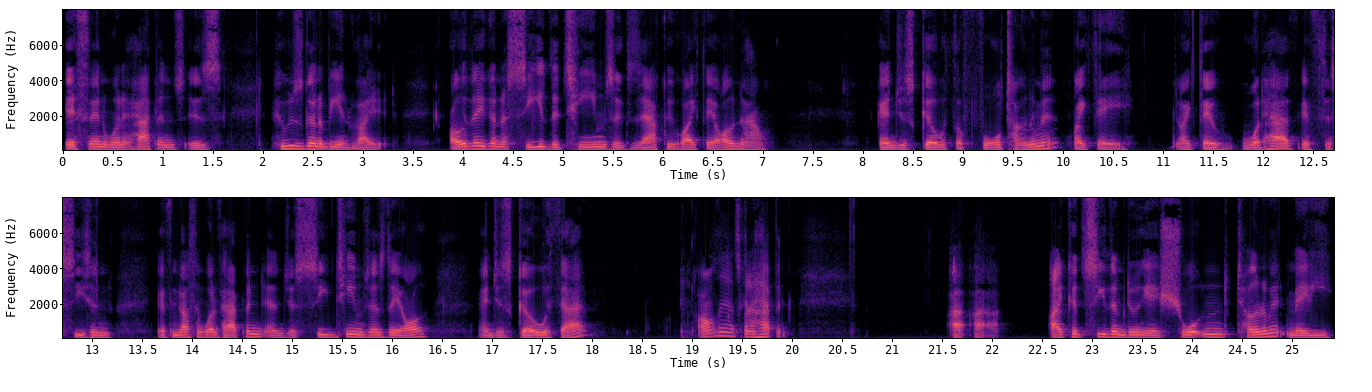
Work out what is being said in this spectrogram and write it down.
if and when it happens, is who's going to be invited. Are they going to see the teams exactly like they are now, and just go with the full tournament like they like they would have if the season, if nothing would have happened, and just seed teams as they are, and just go with that? I don't think that's going to happen. I, I I could see them doing a shortened tournament, maybe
